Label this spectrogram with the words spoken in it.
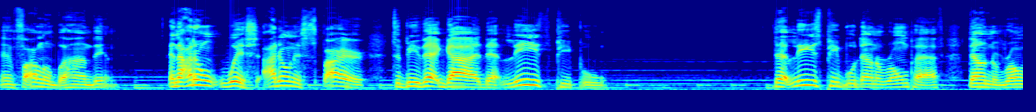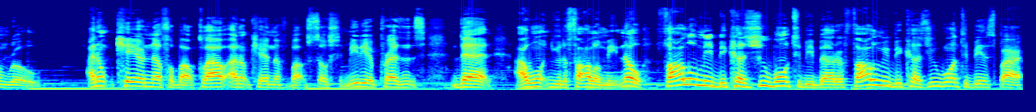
and following behind them. And I don't wish, I don't aspire to be that guy that leads people that leads people down the wrong path, down the wrong road. I don't care enough about clout. I don't care enough about social media presence that I want you to follow me. No, follow me because you want to be better. Follow me because you want to be inspired.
